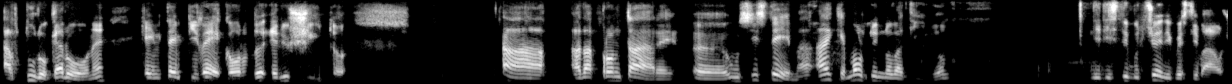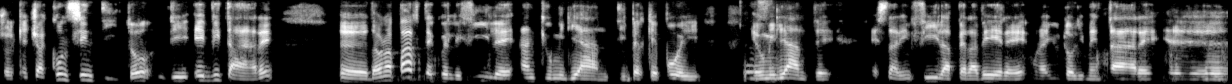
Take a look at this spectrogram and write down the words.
Arturo Carone che in tempi record è riuscito a ad approntare eh, un sistema anche molto innovativo di distribuzione di questi voucher che ci ha consentito di evitare eh, da una parte quelle file anche umilianti, perché poi è umiliante stare in fila per avere un aiuto alimentare eh,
